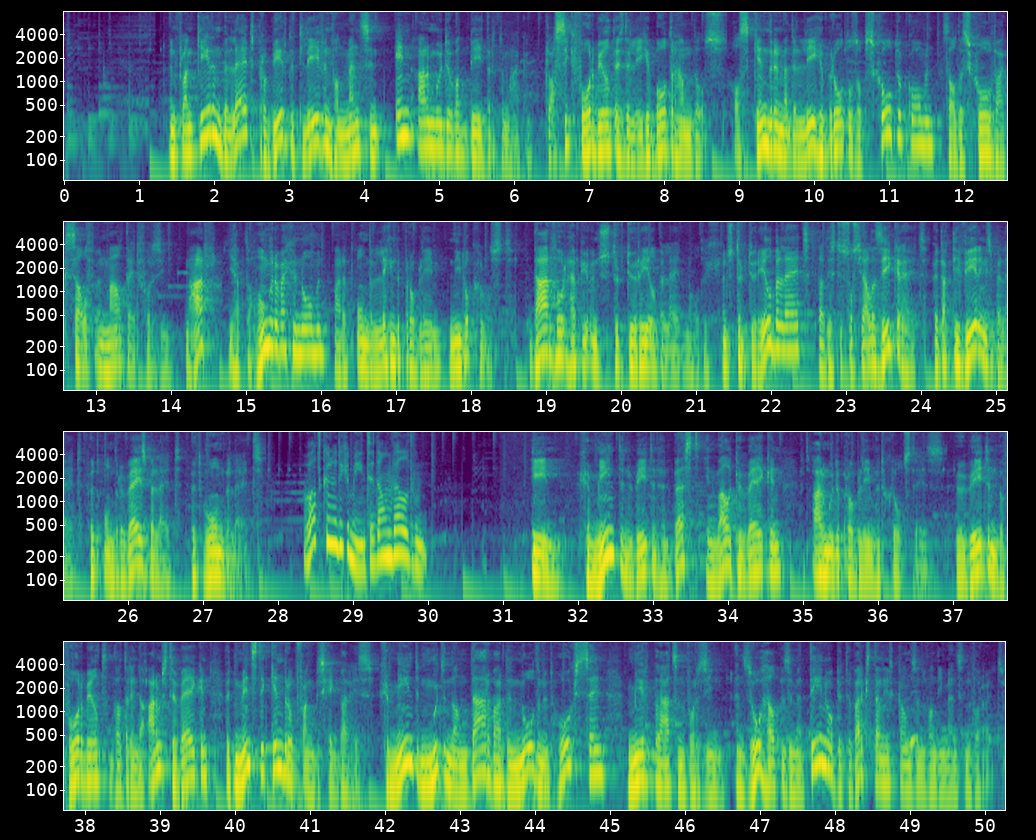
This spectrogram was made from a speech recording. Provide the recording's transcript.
Een flankerend beleid probeert het leven van mensen in armoede wat beter te maken. Klassiek voorbeeld is de lege boterhamdoos. Als kinderen met een lege brooddoos op school toekomen, zal de school vaak zelf een maaltijd voorzien. Maar je hebt de honger weggenomen, maar het onderliggende probleem niet opgelost. Daarvoor heb je een structureel beleid nodig. Een structureel beleid, dat is de sociale zekerheid, het activeringsbeleid, het onderwijsbeleid, het woonbeleid. Wat kunnen de gemeenten dan wel doen? 1. Gemeenten weten het best in welke wijken het armoedeprobleem het grootste is. We weten bijvoorbeeld dat er in de armste wijken het minste kinderopvang beschikbaar is. Gemeenten moeten dan daar waar de noden het hoogst zijn, meer plaatsen voorzien. En zo helpen ze meteen ook de tewerkstellingskansen van die mensen vooruit.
